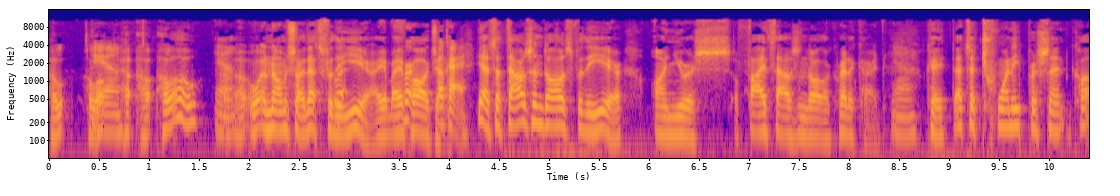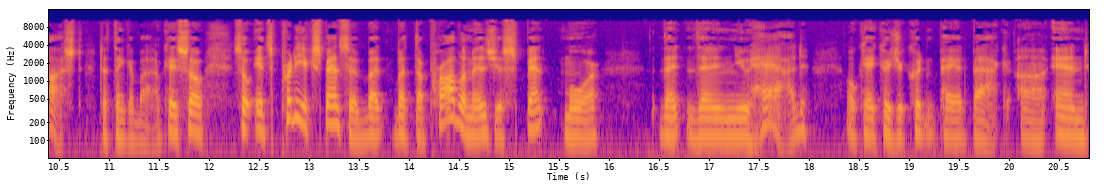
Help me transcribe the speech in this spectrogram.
Hello? Hello? Yeah. H- hello? Yeah. Uh, well, no, I'm sorry. That's for the year. I, I for- apologize. okay. Yeah, it's thousand dollars for the year on your five thousand dollar credit card. Yeah. Okay, that's a twenty percent cost to think about. Okay, so so it's pretty expensive, but but the problem is you spent more than than you had. Okay, because you couldn't pay it back, uh, and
